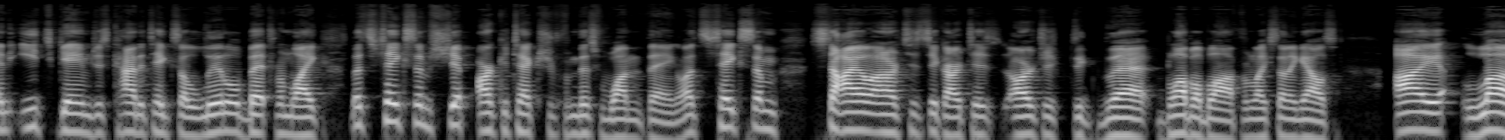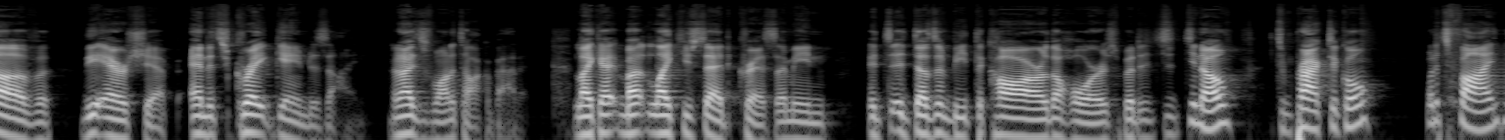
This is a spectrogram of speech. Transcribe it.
and each game just kind of takes a little bit from like, let's take some ship architecture from this one thing. Let's take some style and artistic, artist, artistic, that blah blah blah from like something else. I love the airship, and it's great game design, and I just want to talk about it. Like, I, but like you said, Chris, I mean, it it doesn't beat the car or the horse, but it's you know it's impractical, but it's fine.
